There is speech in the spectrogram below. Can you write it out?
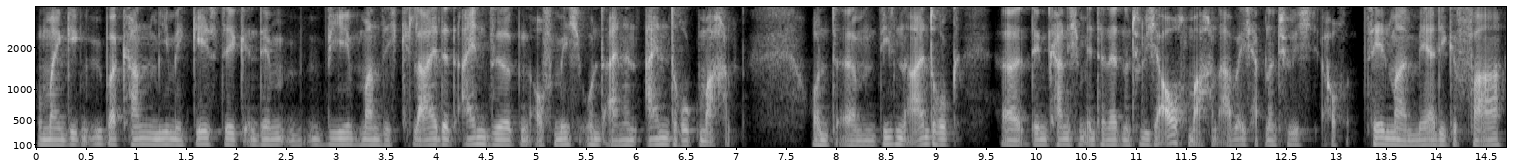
Und mein Gegenüber kann Mimik, Gestik, in dem, wie man sich kleidet, einwirken auf mich und einen Eindruck machen. Und ähm, diesen Eindruck, äh, den kann ich im Internet natürlich auch machen, aber ich habe natürlich auch zehnmal mehr die Gefahr,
